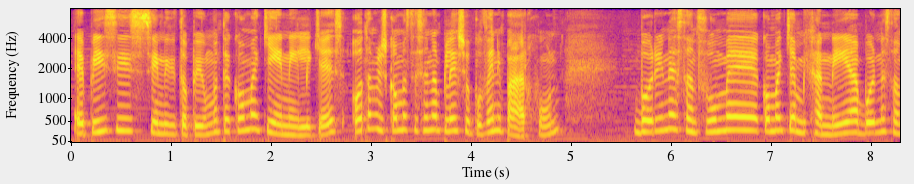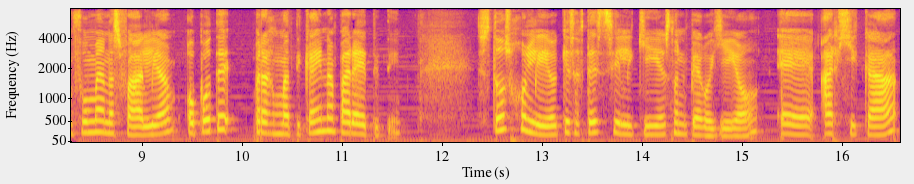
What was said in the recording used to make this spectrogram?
Επίσης συνειδητοποιούμε ότι ακόμα και οι ενήλικες όταν βρισκόμαστε σε ένα πλαίσιο που δεν υπάρχουν μπορεί να αισθανθούμε ακόμα και αμηχανία, μπορεί να αισθανθούμε ανασφάλεια, οπότε πραγματικά είναι απαραίτητη. Στο σχολείο και σε αυτές τις ηλικίες στο νηπιαγωγείο, ε, αρχικά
